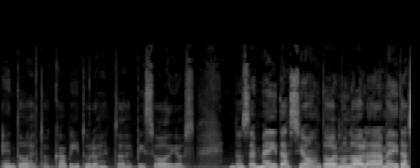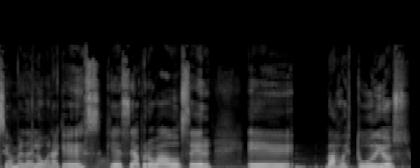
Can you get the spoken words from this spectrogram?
en todos estos capítulos, en estos episodios. Entonces, meditación, todo el mundo habla de la meditación, ¿verdad? Y lo buena que es que se ha probado ser eh, bajo estudios,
